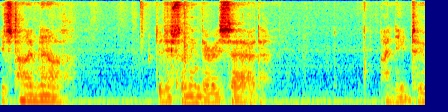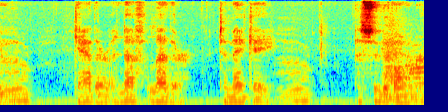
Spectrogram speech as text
It's time now to do something very sad. I need to gather enough leather to make a, a suit of armor.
